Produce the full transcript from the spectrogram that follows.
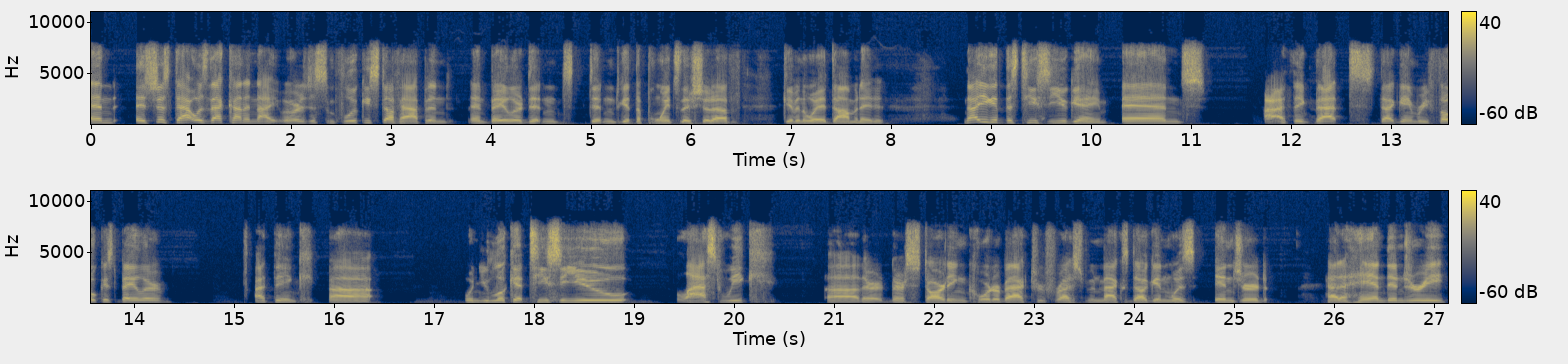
And it's just that was that kind of night where just some fluky stuff happened, and Baylor didn't didn't get the points they should have, given the way it dominated. Now you get this TCU game, and I think that that game refocused Baylor. I think uh, when you look at TCU last week, uh, their their starting quarterback, true freshman Max Duggan, was injured had a hand injury.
